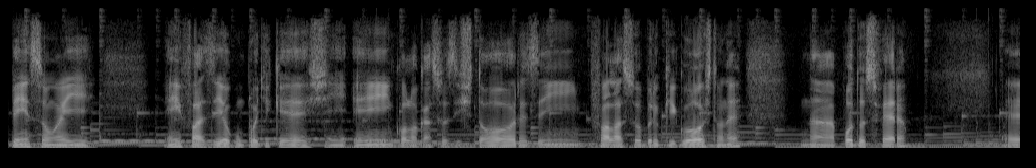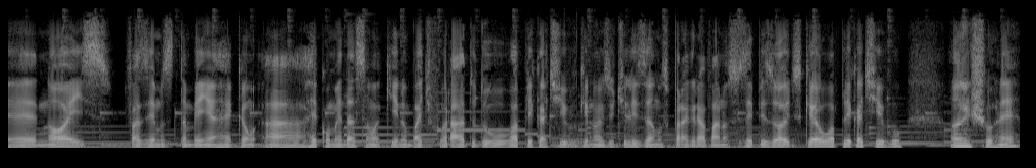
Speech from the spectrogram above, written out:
pensam aí em fazer algum podcast, em colocar suas histórias, em falar sobre o que gostam, né? Na Podosfera. É, nós fazemos também a, a, recomendação aqui no Bate Furado do aplicativo que nós utilizamos para gravar nossos episódios, que é o aplicativo Anchor, né?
